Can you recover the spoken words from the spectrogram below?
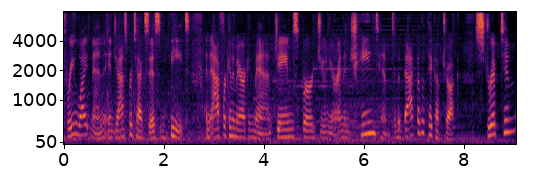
three white men in Jasper, Texas, beat an African American man, James Byrd Jr., and then chained him to the back of a pickup truck, stripped him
